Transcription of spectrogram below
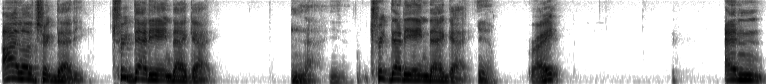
I love Trick Daddy. Trick Daddy ain't that guy. Nah. yeah. Trick Daddy ain't that guy. Yeah. Right? And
